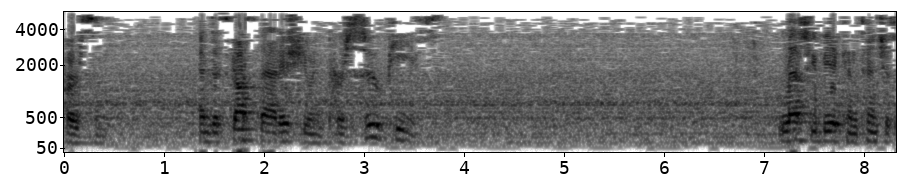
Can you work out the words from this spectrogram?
person and discuss that issue and pursue peace. lest you be a contentious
